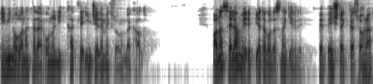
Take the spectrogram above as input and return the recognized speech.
emin olana kadar onu dikkatle incelemek zorunda kaldım. Bana selam verip yatak odasına girdi ve beş dakika sonra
